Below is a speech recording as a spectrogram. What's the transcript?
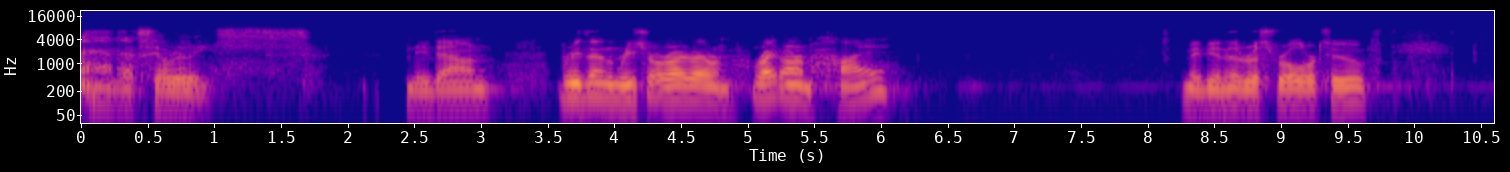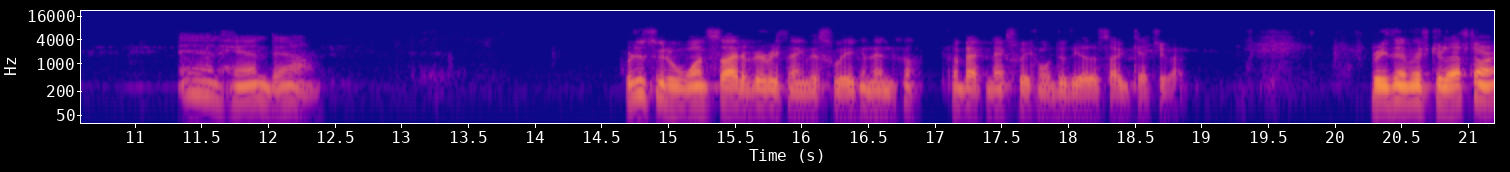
And exhale, release. Knee down. Breathe in, reach your right arm, right arm high. Maybe another wrist roll or two. And hand down. We're just going to do one side of everything this week and then come back next week and we'll do the other side and catch you up. Breathe in, lift your left arm.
